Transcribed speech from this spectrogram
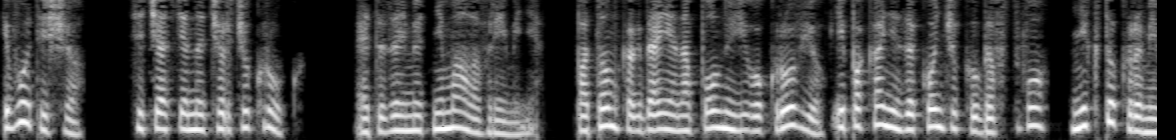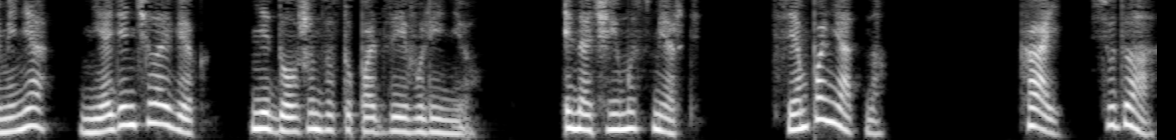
И вот еще. Сейчас я начерчу круг. Это займет немало времени. Потом, когда я наполню его кровью и пока не закончу колдовство, никто, кроме меня, ни один человек, не должен заступать за его линию. Иначе ему смерть. Всем понятно? Кай, сюда!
